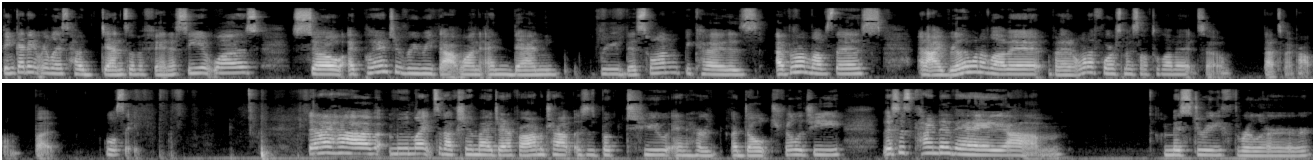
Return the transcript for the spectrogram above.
think I didn't realize how dense of a fantasy it was. So I plan to reread that one and then read this one because everyone loves this and I really want to love it, but I don't want to force myself to love it. So that's my problem, but we'll see. Then I have Moonlight Seduction by Jennifer Armentrout. This is book two in her adult trilogy. This is kind of a um, mystery thriller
